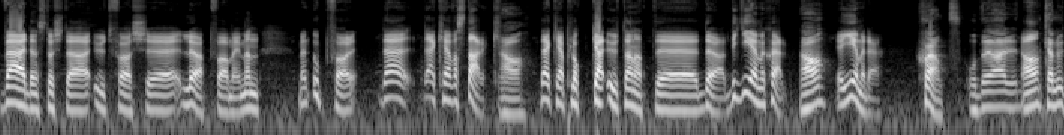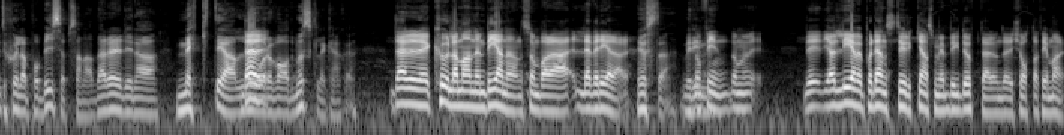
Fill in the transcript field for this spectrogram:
världens största utförslöp för mig, men, men uppför, där, där kan jag vara stark. Ja. Där kan jag plocka utan att eh, dö. Det ger mig själv. Ja, Jag ger mig det. skönt. Och där Ja. kan du inte skylla på bicepsarna. Där är det dina mäktiga Där- lår och vadmuskler kanske. Där är det Kullamannen-benen som bara levererar. Just det. Med De din, fin, de, det, jag lever på den styrkan som jag byggde upp där under 28 timmar.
